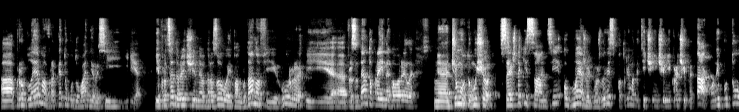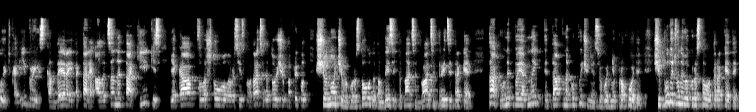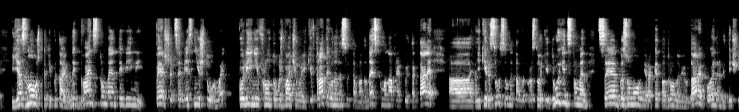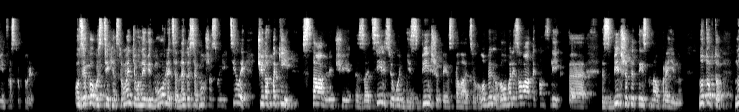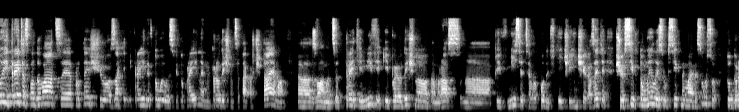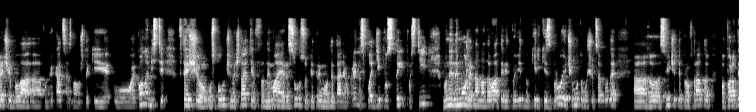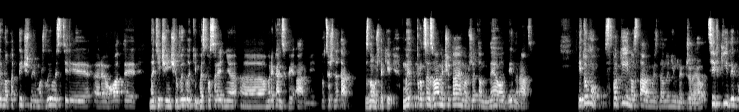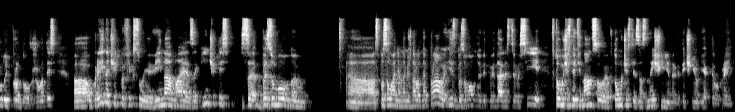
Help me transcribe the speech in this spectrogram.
а, проблема в ракетобудуванні Росії є. І про це, до речі, неодноразово і пан Буданов, і ГУР, і е, президент України говорили. Е, чому? Тому що все ж таки санкції обмежують можливість отримати ті чи інші мікрочіпи. Так, вони будують калібри, іскандери і так далі, але це не та кількість, яка влаштовувала Російську Федерацію для того, щоб, наприклад, щоночі використовувати там 10, 15, 20, 30 ракет. Так, вони певний етап накопичення сьогодні проходять. Чи будуть вони використовувати ракети? Я знову ж таки питаю: в них два інструменти війни. Перше це м'ясні штурми по лінії фронту. Ми ж бачимо, які втрати вони несуть там на Донецькому напрямку і так далі. А, які ресурси вони там використовують? І другий інструмент це безумовні ракетно-дронові удари по енергетичній інфраструктурі. От з якогось з цих інструментів вони відмовляться, не досягнувши своїх цілей, чи навпаки, ставлячи за ціль сьогодні збільшити ескалацію, глобалізувати конфлікт, е, збільшити тиск на Україну. Ну тобто, ну і третя складова це про те, що західні країни втомились від України. Ми періодично це також читаємо е, з вами. Це третій міф, який періодично там раз на півмісяця виходить в тій чи іншій газеті, що всі втомились, у всіх немає ресурсу. Тут, до речі, була е, публікація знову ж таки у економісті в те, що у Сполучених Штатів немає ресурсу підтримувати далі Україну. Складі пусти пусті. Вони не можуть нам надавати відповідну кількість зброї. Чому тому, що це буде г- свідчити про втрату оперативно-тактичної можливості реагувати на ті чи інші виклики безпосередньо е, американської армії. Ну це ж не так. Знову ж таки, ми про це з вами читаємо вже там не один раз. І тому спокійно ставимось до анонімних джерел. Ці вкиди будуть продовжуватись. Е, Україна чітко фіксує, війна має закінчитись з безумовним е, з посиланням на міжнародне право і з безумовною відповідальністю Росії, в тому числі фінансовою, в тому числі за знищені енергетичні об'єкти в Україні.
